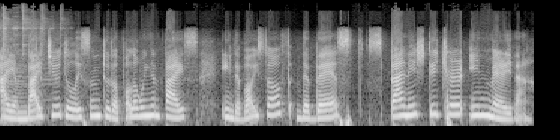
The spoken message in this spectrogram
I invite you to listen to the following advice in the voice of the best Spanish teacher in Merida.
